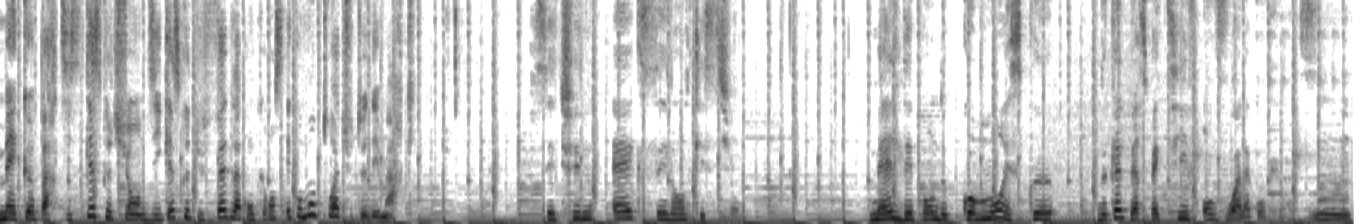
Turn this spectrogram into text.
make-up artiste. Qu'est-ce que tu en dis? Qu'est-ce que tu fais de la concurrence? Et comment toi, tu te démarques? C'est une excellente question. Mais elle dépend de comment est-ce que, de quelle perspective on voit la concurrence. Mhm.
